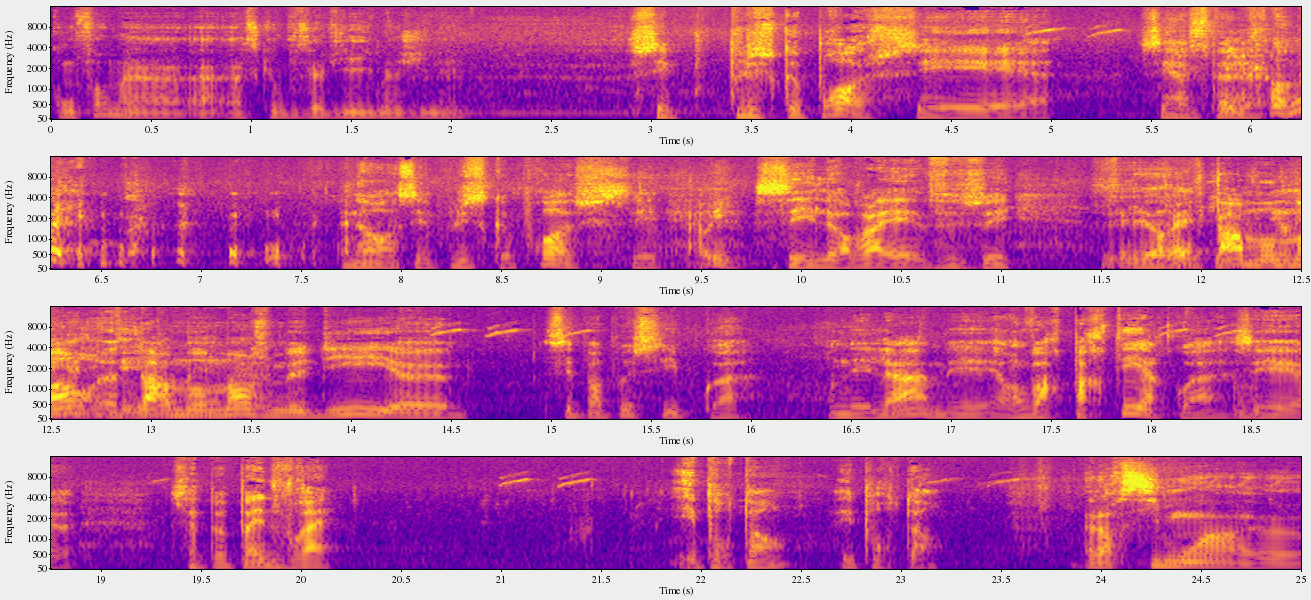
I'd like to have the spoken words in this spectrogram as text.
conforme à, à- à ce que vous aviez imaginé? C'est plus que proche. C'est c'est un peu. le- Quand même. Non, c'est plus que proche. C'est Ah oui. c'est le rêve. C'est C'est le rêve qui Par moment, réalité, par moment, je me dis, euh, c'est pas possible, quoi. On est là, mais on va repartir, quoi. Mmh. C'est, euh, ça peut pas être vrai. Et pourtant, et pourtant. Alors, six mois euh,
